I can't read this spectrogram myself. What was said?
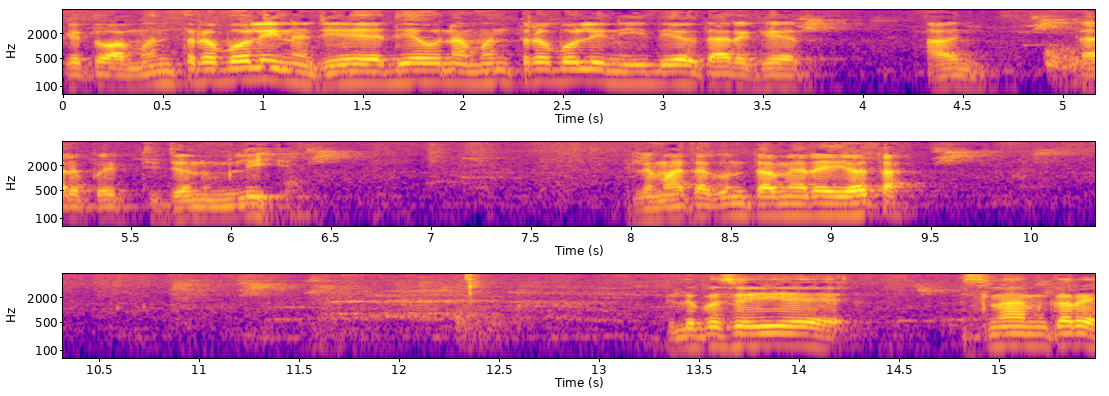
કે તો આ મંત્ર બોલીને જે દેવના મંત્ર બોલીને એ દેવ તારે ઘેર આવે તારે પેટથી જન્મ લઈએ એટલે માતા કુંતા મેં રહી હતા. એટલે પછી એ સ્નાન કરે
